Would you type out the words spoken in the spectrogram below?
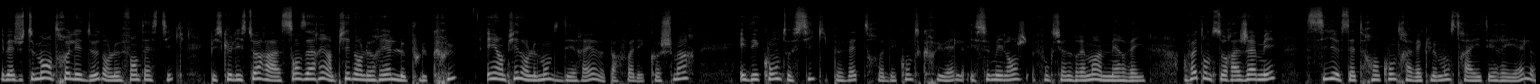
Et bien justement entre les deux, dans le fantastique, puisque l'histoire a sans arrêt un pied dans le réel le plus cru, et un pied dans le monde des rêves, parfois des cauchemars, et des contes aussi qui peuvent être des contes cruels. Et ce mélange fonctionne vraiment à merveille. En fait, on ne saura jamais si cette rencontre avec le monstre a été réelle.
